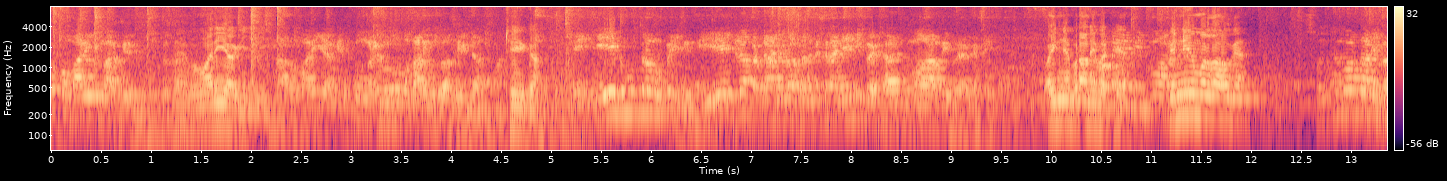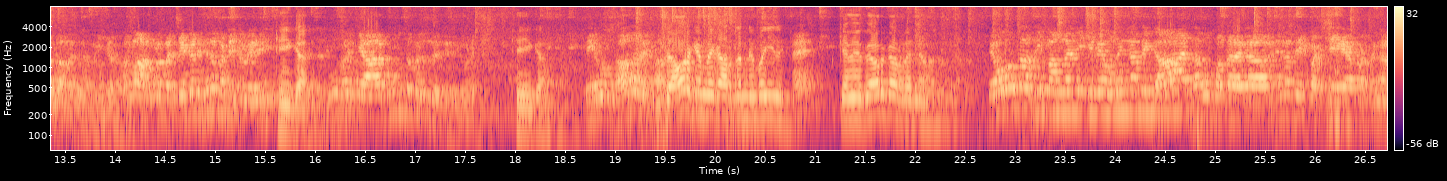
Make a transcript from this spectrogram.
ਉਹ ਬਿਮਾਰੀ ਚ ਮਰ ਗਏ ਸੀ ਕਬੂਤਰ ਇਹ ਬਿਮਾਰੀ ਆ ਗਈ ਜੀ। ਹਾਂ ਬਿਮਾਰੀ ਆ ਗਈ। ਘੁੰਮਣੇ ਉਦੋਂ ਪਤਾ ਨਹੀਂ ਹੁੰਦਾ ਸੀ ਏਡਾ। ਠੀਕ ਆ। ਤੇ ਇਹ ਕਬੂਤਰਾਂ ਨੂੰ ਪਈ ਨਹੀਂ ਸੀ। ਇਹ ਜਿਹੜਾ ਵੱਡਾ ਜਿਹੜਾ ਸਾਡੇ ਤੱਕ ਇਹ ਨਹੀਂ ਬੈਠਾ ਬਿਮਾਰ ਨਹੀਂ ਹੋਇਆ ਕਿਤੇ। ਇੰਨੇ ਪੁਰਾਣੇ ਬੈਠੇ ਆ। ਕਿੰਨੀ ਉਮਰ ਦਾ ਹੋ ਗਿਆ? ਉਮਰ ਦਾ ਨਹੀਂ ਪਤਾ ਮੈਨੂੰ ਕੋਈ ਯਾਰ। ਭਲਵਾਨ ਕੋਲ ਬੱਚੇ ਕਿਹੜੇ ਸੀ ਨਾ ਵੱਡੇ ਜੋੜੇ ਨੇ? ਠੀਕ ਆ। ਉਹ ਫਿਰ ਚਾਰ ਕਬੂਤਰ ਮੈਨੂੰ ਦੇ ਦੇ ਜੋੜੇ। ਠੀਕ ਆ। ਤੇ ਉਹ ਸਾਰੇ ਪਿਓਰ ਕਿਵੇਂ ਕਰ ਦਿੰਦੇ ਬਾਈ ਤੁਸੀਂ? ਕਿਵੇਂ ਪਿਓਰ ਕਰ ਲੈਂਦੇ ਹੋ? ਤੇ ਉਹ ਤਾਂ ਅਸੀਂ ਮੰਨ ਲੈਂਦੇ ਜਿਵੇਂ ਹੁਣ ਇਹਨਾਂ ਦੇ ਗਾਂ ਹੈ ਸਾਨੂੰ ਪਤਾ ਹੈਗਾ ਇਹਨਾਂ ਦੇ ਪੱਠੇ ਆ ਪੱਠੀਆਂ।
